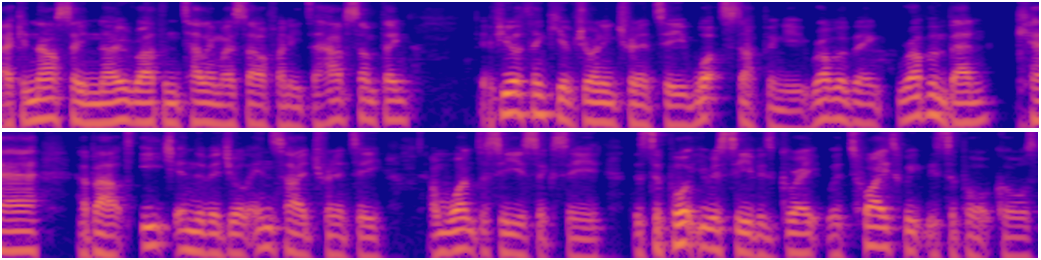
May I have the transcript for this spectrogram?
I can now say no rather than telling myself I need to have something. If you're thinking of joining Trinity, what's stopping you? Rob and, ben, Rob and Ben care about each individual inside Trinity and want to see you succeed. The support you receive is great with twice weekly support calls,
